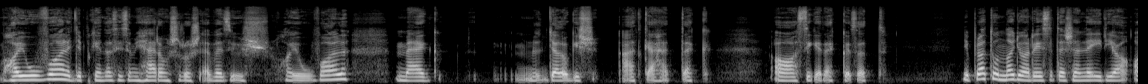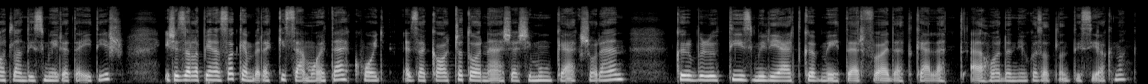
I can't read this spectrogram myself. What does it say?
hajóval, egyébként azt hiszem, hogy háromsoros evezős hajóval, meg gyalog is átkelhettek a szigetek között. Ja, Platon nagyon részletesen leírja Atlantis méreteit is, és ez alapján a szakemberek kiszámolták, hogy ezek a csatornásási munkák során körülbelül 10 milliárd köbméter földet kellett elhordaniuk az atlantisziaknak.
